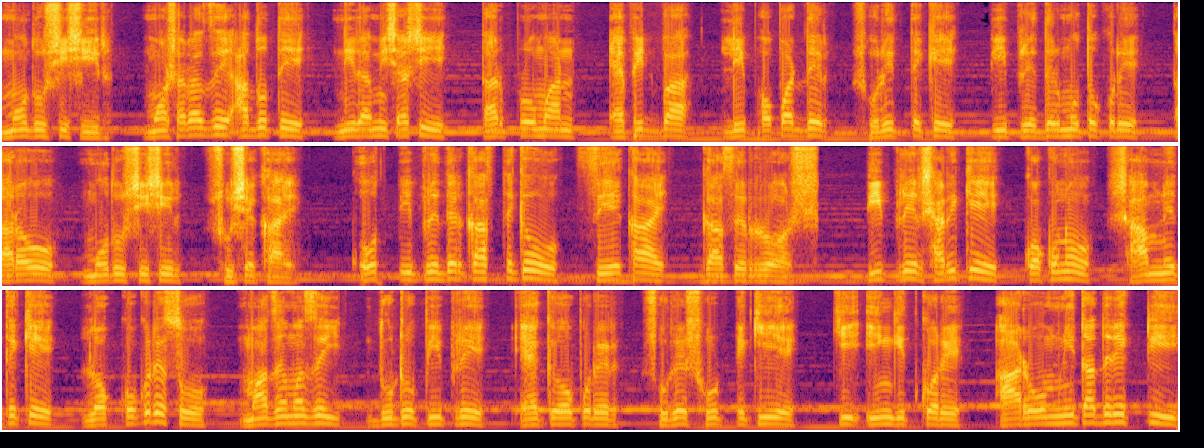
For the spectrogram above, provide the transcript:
মধু শিশির। মশারা যে আদতে নিরামিষাশী তার প্রমাণ অ্যাফিড বা লিপ হপারদের শরীর থেকে পিঁপড়েদের মতো করে তারাও মধু শিশির শুষে খায়। খোদ পিঁপড়েদের কাছ থেকেও চেয়ে খায় গাছের রস। পিঁপড়ের শাড়িকে কখনো সামনে থেকে লক্ষ্য করেছ? মাঝে মাঝেই দুটো পিঁপড়ে একে অপরের সুরে সুর টেকিয়ে কি ইঙ্গিত করে? আর অমনি তাদের একটি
